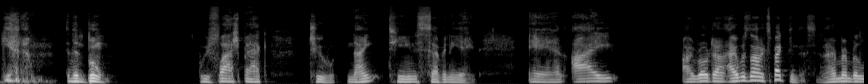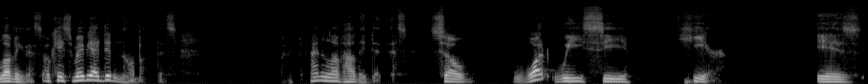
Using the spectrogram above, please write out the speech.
get him. And then boom, we flash back to 1978. And I I wrote down, I was not expecting this. And I remember loving this. Okay, so maybe I didn't know about this. But I kind of love how they did this. So what we see here is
